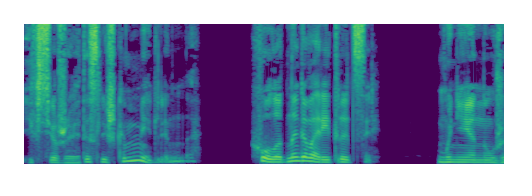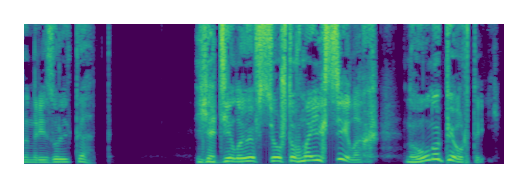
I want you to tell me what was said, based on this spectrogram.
И все же это слишком медленно. Холодно говорит рыцарь. Мне нужен результат. Я делаю все, что в моих силах, но он упертый.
